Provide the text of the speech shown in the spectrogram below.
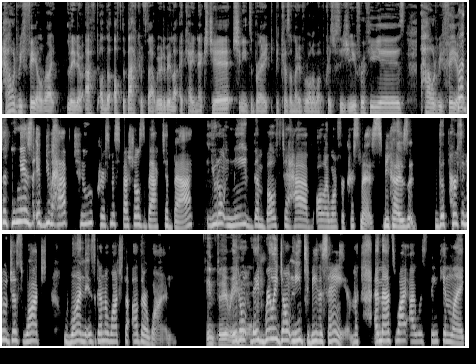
how would we feel, right? You know, after on the off the back of that, we would have been like, okay, next year she needs a break because I'm over all I want for Christmas is you for a few years. How would we feel? But the thing is, if you have two Christmas specials back to back, you don't need them both to have all I want for Christmas because the person who just watched one is gonna watch the other one. In theory, They don't yeah. they really don't need to be the same. And that's why I was thinking like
